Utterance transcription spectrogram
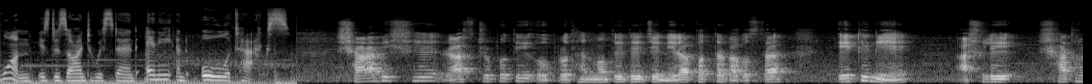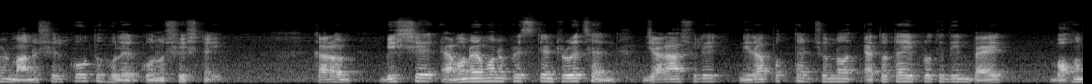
One is designed to withstand any and all attacks. সারা বিশ্বে রাষ্ট্রপতি ও প্রধানমন্ত্রীদের যে নিরাপত্তা ব্যবস্থা এটি নিয়ে আসলে সাধারণ মানুষের কৌতূহলের কোনো শেষ নেই কারণ বিশ্বে এমন এমন প্রেসিডেন্ট রয়েছেন যারা আসলে নিরাপত্তার জন্য এতটাই প্রতিদিন ব্যয় বহন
